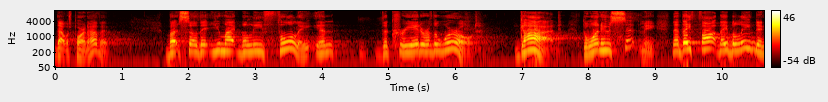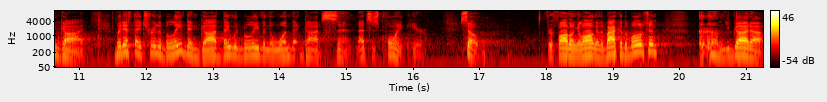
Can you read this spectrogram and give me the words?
that was part of it, but so that you might believe fully in the creator of the world, God, the one who sent me. Now they thought they believed in God. But if they truly believed in God, they would believe in the one that God sent. That's his point here. So, if you're following along in the back of the bulletin, you've got uh,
